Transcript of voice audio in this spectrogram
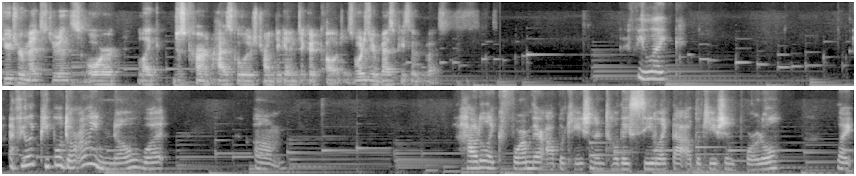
future med students or like just current high schoolers trying to get into good colleges. What is your best piece of advice? I feel like I feel like people don't really know what um how to like form their application until they see like that application portal. Like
